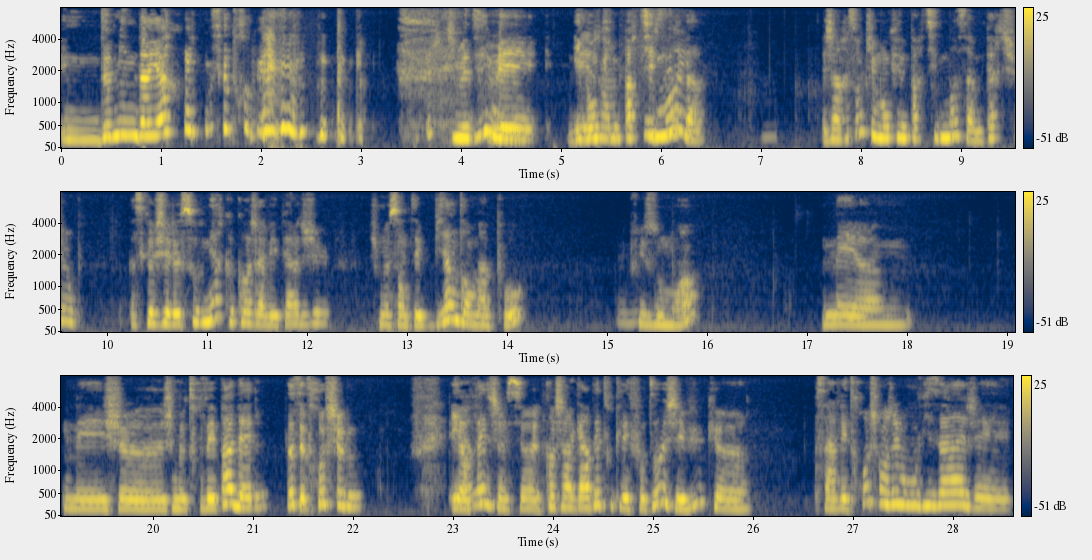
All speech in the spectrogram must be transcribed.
une demi d'ailleurs. c'est trop bien. je me dis, mais il manque une partie de moi là. J'ai l'impression qu'il manque une partie de moi, ça me perturbe. Parce que j'ai le souvenir que quand j'avais perdu, je me sentais bien dans ma peau, mhm. plus ou moins. Mais, euh, mais je, je me trouvais pas belle. Ça, c'est trop chelou. Et bah en fait, je quand j'ai regardé toutes les photos, j'ai vu que ça avait trop changé mon visage et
